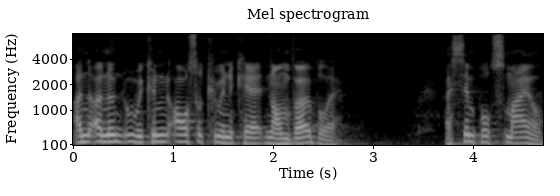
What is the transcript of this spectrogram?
And, and we can also communicate non-verbally. A simple smile.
